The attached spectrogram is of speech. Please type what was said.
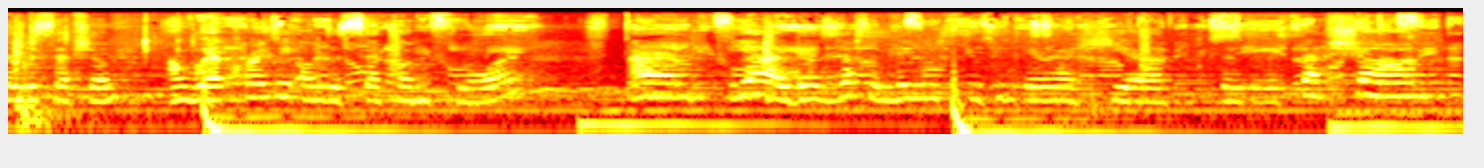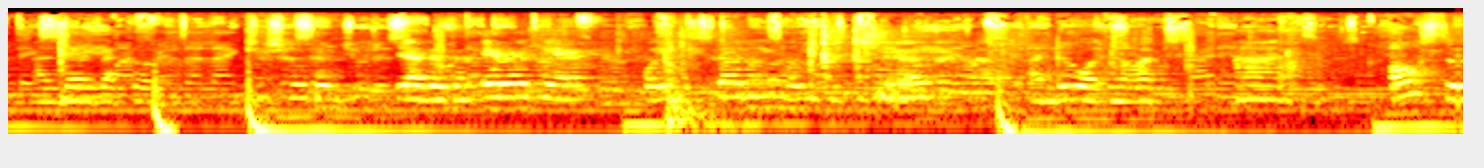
the reception and we're currently on the second floor. And yeah there's just a little sitting area here. There's a reception and there's like a yeah there's an area here for you to study for you to chill and do whatnot. And also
